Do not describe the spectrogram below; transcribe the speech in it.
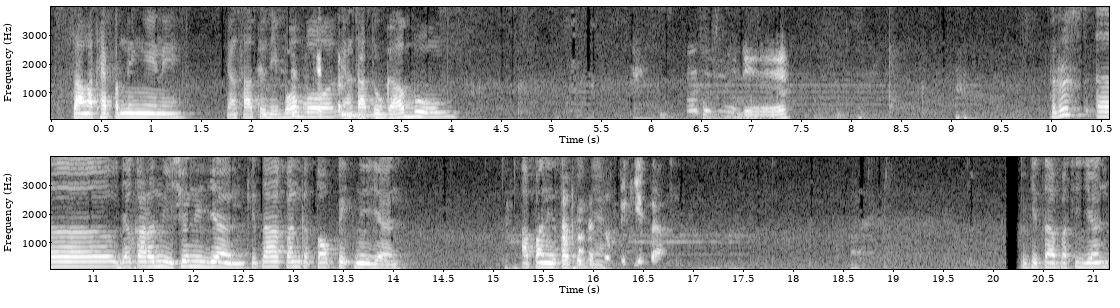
sangat happening ini? Yang satu dibobol, yang satu gabung. aduh. Terus eh, udah current issue nih Jan, kita akan ke topik nih Jan. Apa nih apa topiknya? topik kita Topik kita apa sih Jan?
